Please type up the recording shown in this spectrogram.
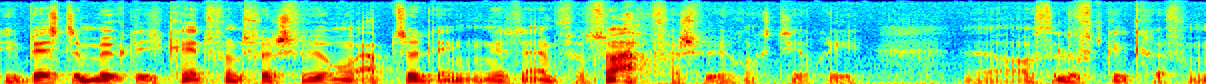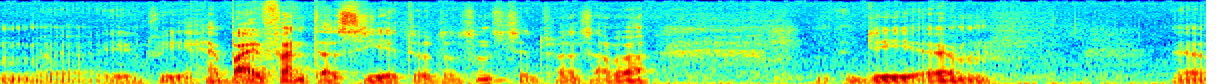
die beste Möglichkeit von Verschwörung abzudenken ist einfach so, ach, Verschwörungstheorie, äh, aus der Luft gegriffen, äh, irgendwie herbeifantasiert oder sonst etwas. Aber die ähm, äh,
